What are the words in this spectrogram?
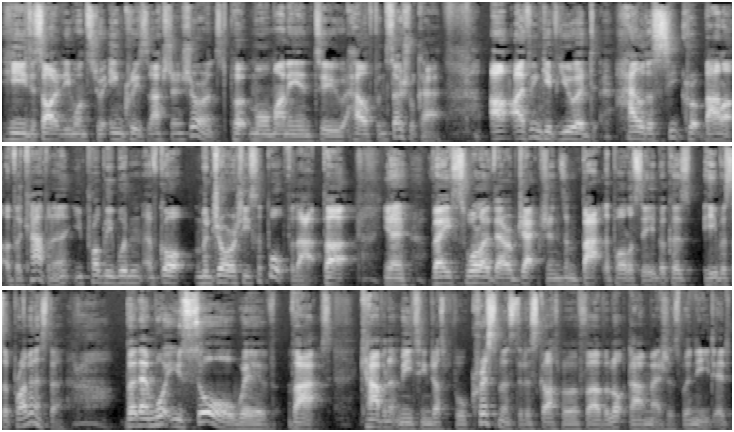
he decided he wanted to increase national insurance to put more money into health and social care. I think if you had held a secret ballot of the cabinet, you probably wouldn't have got majority support for that. But you know, they swallowed their objections and backed the policy because he was the prime minister. But then what you saw with that cabinet meeting just before Christmas to discuss whether further lockdown measures were needed,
